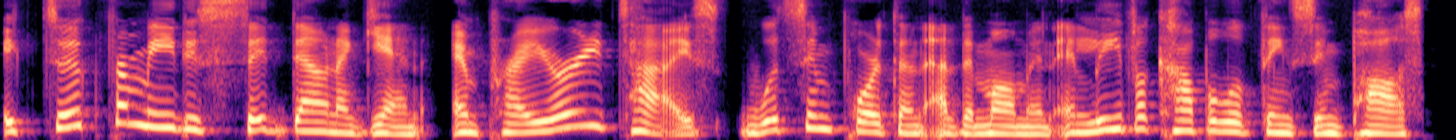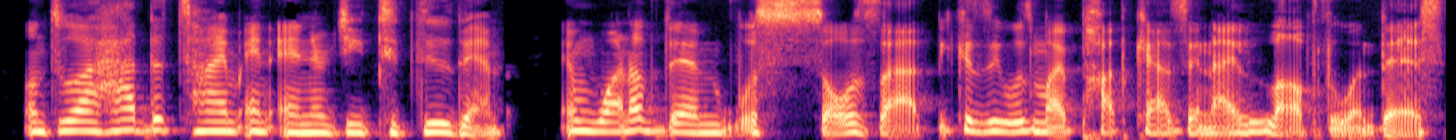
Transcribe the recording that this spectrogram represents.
It took for me to sit down again and prioritize what's important at the moment and leave a couple of things in pause until I had the time and energy to do them. And one of them was so sad because it was my podcast and I love doing this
